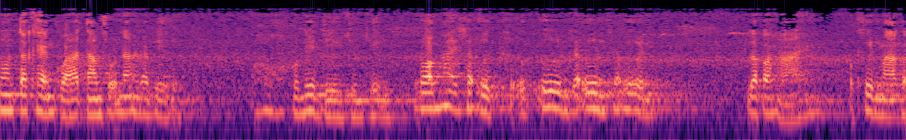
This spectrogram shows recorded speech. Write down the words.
นอนตะแคงขวาตามสุนัขระเบียโอ้คนนี้ดีจริงๆร้องไห้สะอึกสะอึกอื้นสะอื้นสะอื้นแล้วก็หายก็ขึ้นมาก็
